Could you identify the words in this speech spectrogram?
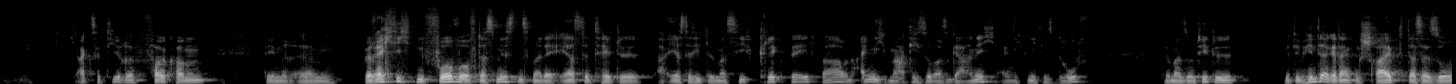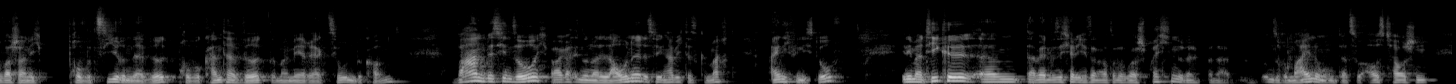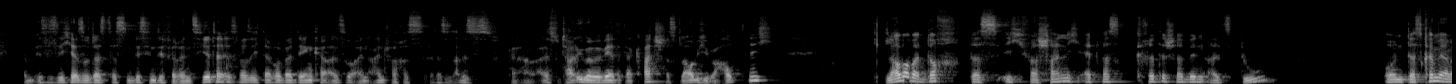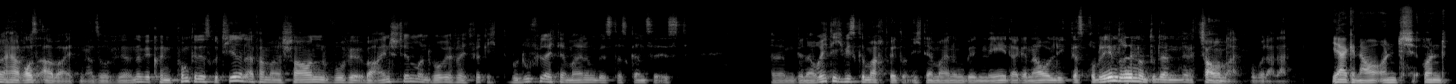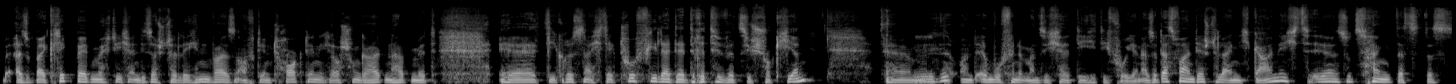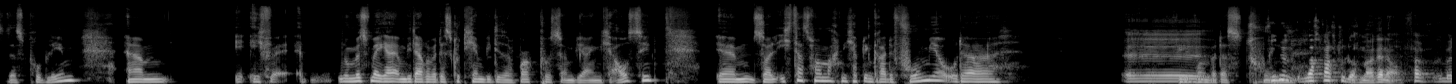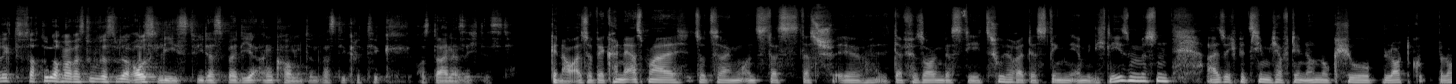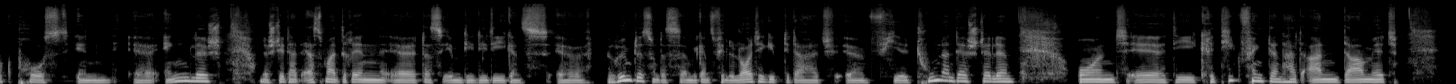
ich akzeptiere vollkommen den ähm, berechtigten Vorwurf, dass mindestens mal der erste Titel, erste Titel massiv Clickbait war und eigentlich mag ich sowas gar nicht. Eigentlich finde ich das doof wenn man so einen Titel mit dem Hintergedanken schreibt, dass er so wahrscheinlich provozierender wirkt, provokanter wirkt und man mehr Reaktionen bekommt. War ein bisschen so, ich war gerade in so einer Laune, deswegen habe ich das gemacht. Eigentlich finde ich es doof. In dem Artikel, ähm, da werden wir sicherlich dann auch darüber sprechen oder, oder unsere Meinung dazu austauschen, ähm, ist es sicher so, dass das ein bisschen differenzierter ist, was ich darüber denke, als so ein einfaches, das ist alles, keine Ahnung, alles total überbewerteter Quatsch. Das glaube ich überhaupt nicht. Ich glaube aber doch, dass ich wahrscheinlich etwas kritischer bin als du. Und das können wir mal herausarbeiten. Also wir, ne, wir können Punkte diskutieren und einfach mal schauen, wo wir übereinstimmen und wo wir vielleicht wirklich, wo du vielleicht der Meinung bist, das Ganze ist ähm, genau richtig, wie es gemacht wird, und ich der Meinung bin, nee, da genau liegt das Problem drin und du dann schauen wir mal, wo wir da landen. Ja, genau. Und, und also bei Clickbait möchte ich an dieser Stelle hinweisen auf den Talk, den ich auch schon gehalten habe mit äh, die größten Architekturfehler. Der dritte wird sie schockieren. Ähm, mhm. Und irgendwo findet man sicher die, die Folien. Also das war an der Stelle eigentlich gar nicht äh, sozusagen das, das, das Problem. Ähm, ich, äh, nun müssen wir ja irgendwie darüber diskutieren, wie dieser Blogpost irgendwie eigentlich aussieht. Ähm, soll ich das mal machen? Ich habe den gerade vor mir oder wie wollen wir das tun? Du, mach, mach, du doch mal, genau. Überleg, sag du doch mal, was du, was du da rausliest, wie das bei dir ankommt und was die Kritik aus deiner Sicht ist. Genau, also wir können erstmal sozusagen uns das, das äh, dafür sorgen, dass die Zuhörer das Ding irgendwie nicht lesen müssen. Also ich beziehe mich auf den OnoQ Blog, Blogpost in äh, Englisch und da steht halt erstmal drin, äh, dass eben die DDD ganz äh, berühmt ist und dass es irgendwie ganz viele Leute gibt, die da halt äh, viel tun an der Stelle. Und äh, die Kritik fängt dann halt an damit,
